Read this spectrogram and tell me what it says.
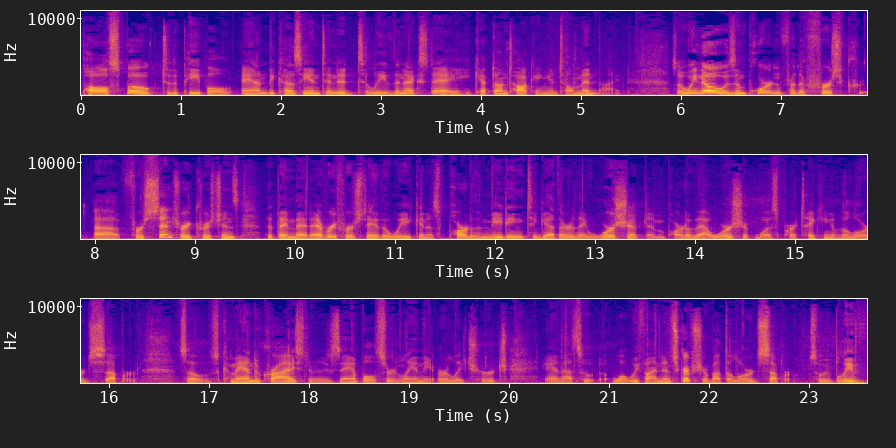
Paul spoke to the people, and because he intended to leave the next day, he kept on talking until midnight. So we know it was important for the first uh, first century Christians that they met every first day of the week, and as part of the meeting together, they worshipped, and part of that worship was partaking of the Lord's Supper. So it was command of Christ, and an example certainly in the early church, and that's what we find in Scripture about the Lord's Supper. So we believe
